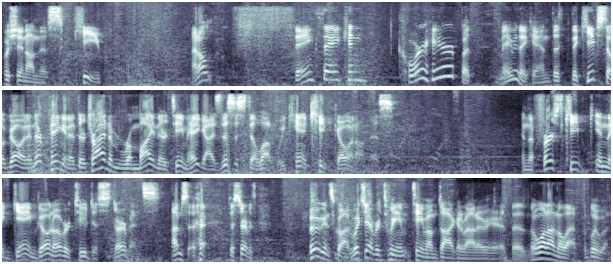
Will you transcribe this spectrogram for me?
push in on this keep. I don't think they can core here, but maybe they can. The, the keep's still going, and they're pinging it. They're trying to remind their team, hey guys, this is still up. We can't keep going on this. And the first keep in the game going over to Disturbance. I'm so, Disturbance. Boogan Squad, whichever team, team I'm talking about over here. The, the one on the left, the blue one.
